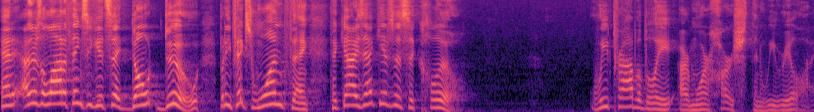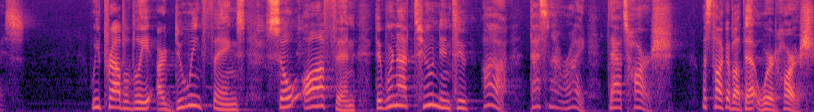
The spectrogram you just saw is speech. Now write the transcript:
And uh, there's a lot of things he could say don't do, but he picks one thing that, guys, that gives us a clue. We probably are more harsh than we realize we probably are doing things so often that we're not tuned into, ah, that's not right. That's harsh. Let's talk about that word harsh.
